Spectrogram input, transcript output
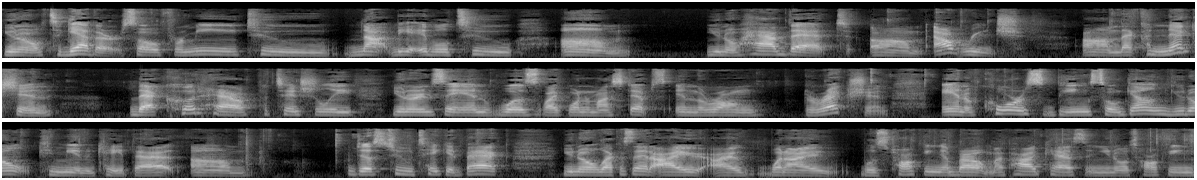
you know together. So for me to not be able to um you know have that um outreach um that connection that could have potentially you know what I'm saying was like one of my steps in the wrong direction. And of course, being so young, you don't communicate that. Um, just to take it back, you know, like I said, I, I, when I was talking about my podcast and, you know, talking,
